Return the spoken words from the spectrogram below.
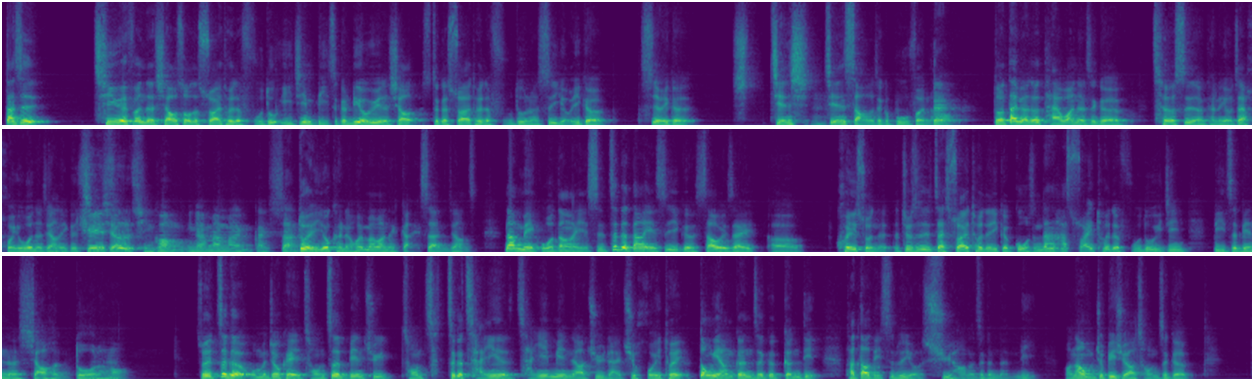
但是七月份的销售的衰退的幅度已经比这个六月的销这个衰退的幅度呢是有一个是有一个。减减少的这个部分了，对，都代表着台湾的这个车市呢，可能有在回温的这样的一个趋势。缺车的情况应该慢慢改善。对，有可能会慢慢的改善这样子。那美国当然也是，这个当然也是一个稍微在呃亏损的，就是在衰退的一个过程，但是它衰退的幅度已经比这边呢小很多了哦。嗯、所以这个我们就可以从这边去，从这个产业的产业面要去来去回推东阳跟这个耿鼎，它到底是不是有续航的这个能力？哦，那我们就必须要从这个。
